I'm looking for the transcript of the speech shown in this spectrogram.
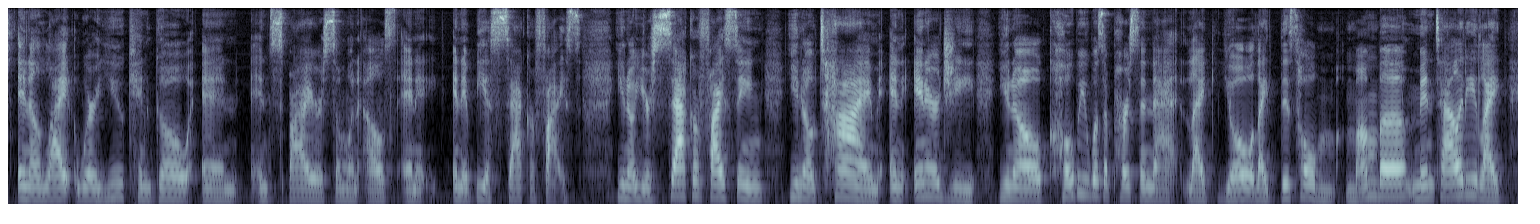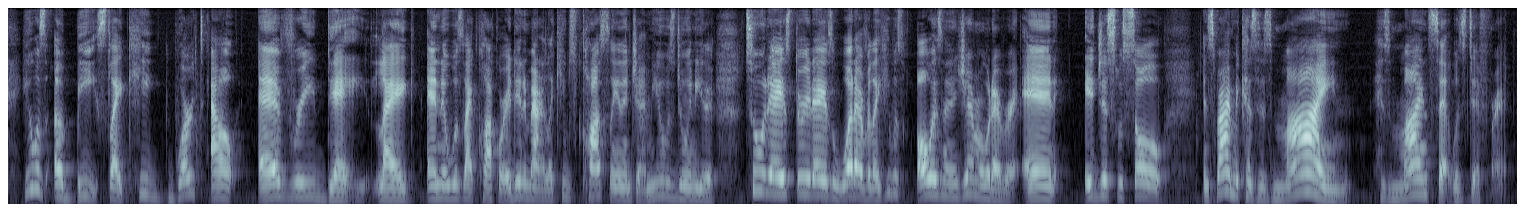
in a light where you can go and inspire someone else and it and it be a sacrifice. You know you're sacrificing you know time and energy. You know kobe was a person that like yo like this whole mamba mentality like he was a beast. Like he worked out every day like and it was like clockwork. It didn't matter. Like he was constantly in the gym. He was doing either two days three days whatever. Like he was always in the gym or whatever. And it just was so inspiring because his mind, his mindset was different.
